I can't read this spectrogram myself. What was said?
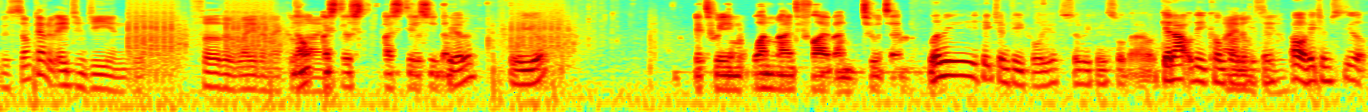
There's some kind of HMG in further away than Echo No, 9. I still I still see them Fiona, what you got? Between 195 and 210. Let me HMG for you so we can sort that out. Get out of the compound. don't see can. them. Oh, HMG's up.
